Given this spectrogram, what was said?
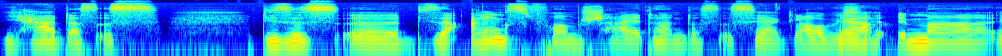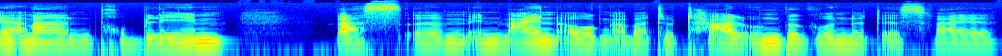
ja, das ist dieses, äh, diese Angst vorm Scheitern, das ist ja, glaube ich, ja. immer, ja. immer ein Problem, was ähm, in meinen Augen aber total unbegründet ist, weil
